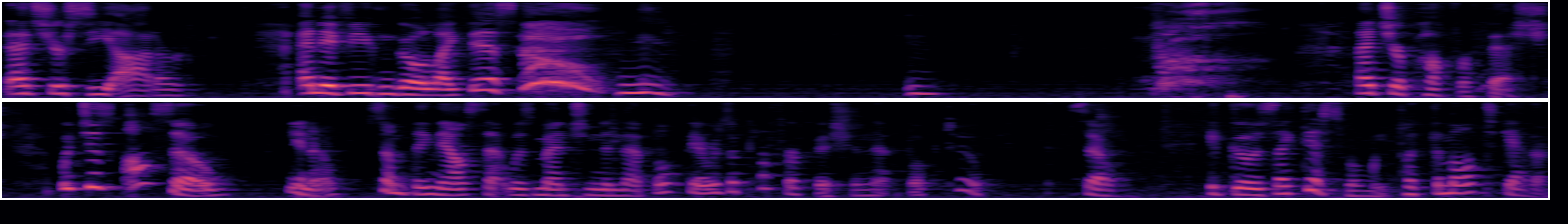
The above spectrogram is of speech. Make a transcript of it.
that's your sea otter. And if you can go like this, that's your puffer fish, which is also, you know, something else that was mentioned in that book. There was a puffer fish in that book too. So it goes like this when we put them all together.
